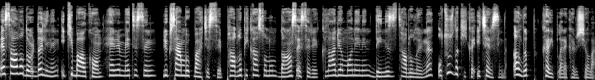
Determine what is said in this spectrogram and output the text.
ve Salvador Dali'nin iki balkon, Henry Matisse'in Lüksemburg bahçesi, Pablo Picasso'nun dans eseri, Claudio Monet'in deniz tablolarını 30 dakika içerisinde alıp kayıplara karışıyorlar.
